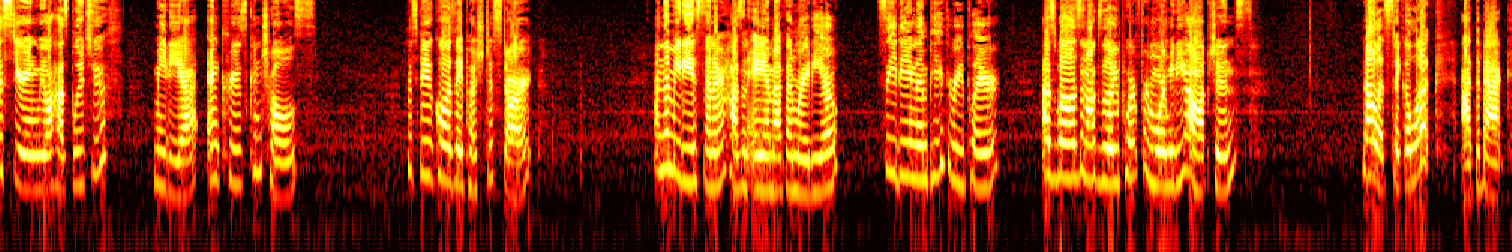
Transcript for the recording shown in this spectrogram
This steering wheel has Bluetooth, media, and cruise controls. This vehicle is a push to start. And the media center has an AM FM radio, CD and MP3 player, as well as an auxiliary port for more media options. Now let's take a look at the back.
